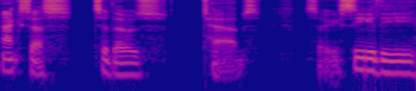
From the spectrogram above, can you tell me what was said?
access to those tabs. So you see the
